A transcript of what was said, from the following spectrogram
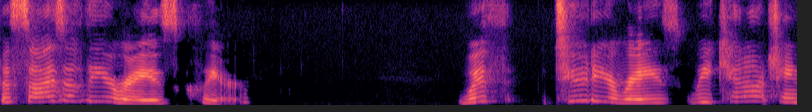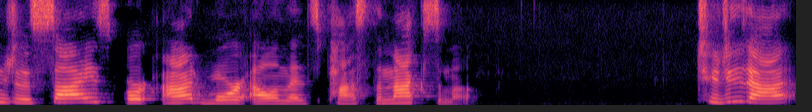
the size of the array is clear. With 2D arrays, we cannot change the size or add more elements past the maximum. To do that,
